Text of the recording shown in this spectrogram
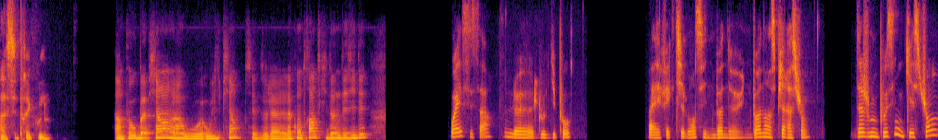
Ah, c'est très cool. Un peu oubapien là, ou, ou lipien, c'est de la, contrainte qui donne des idées. Ouais, c'est ça, le l'oulipo. Bah, effectivement, c'est une bonne, une bonne inspiration je me posais une question,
